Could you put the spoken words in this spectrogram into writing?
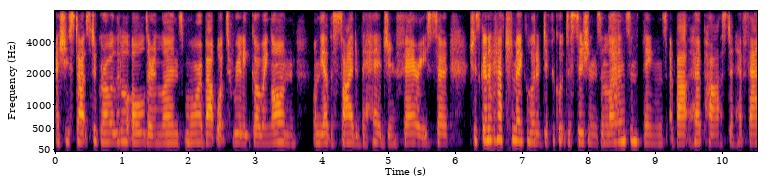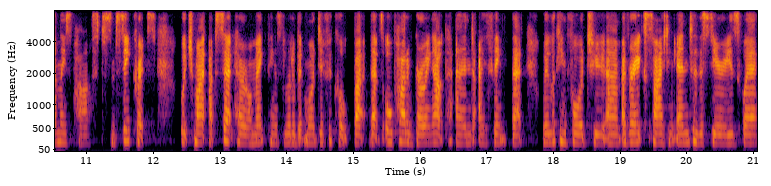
as she starts to grow a little older and learns more about what's really going on on the other side of the hedge in fairy. So she's going to have to make a lot of difficult decisions and learn some things about her past and her family's past, some secrets which might upset her or make things a little bit more difficult. But that's all part of growing up. And I think that we're looking forward to um, a very exciting end to the series where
